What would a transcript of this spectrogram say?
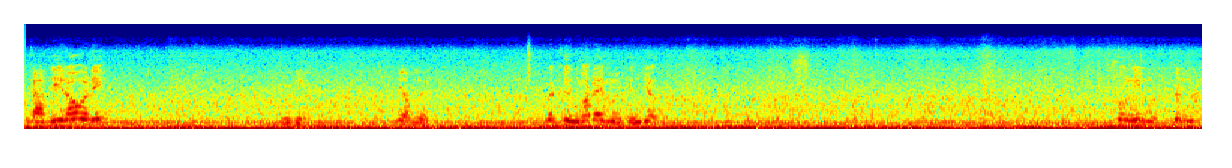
ากาศ ดีเนาะวันนี้ ดูดิเรียบเลย เมื่อคืนเขาได้หมึกกันเยอะ ช่วงนี้หมึกขึ้นนะ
